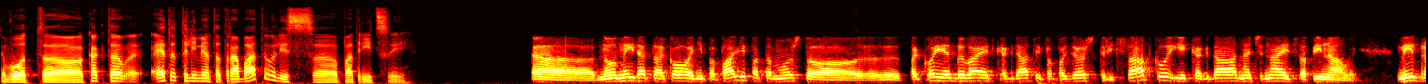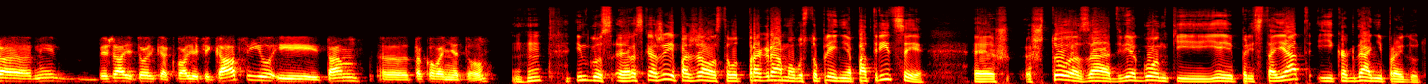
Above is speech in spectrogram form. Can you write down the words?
Вот, э, как-то этот элемент отрабатывали с э, Патрицией? А, но мы до такого не попали, потому что э, такое бывает, когда ты попадешь в тридцатку и когда начинаются финалы. Мы, мы бежали только квалификацию, и там э, такого нету. Мгм. Ингус, э, расскажи, пожалуйста, вот программу выступления Патриции. Э, Что за две гонки ей предстоят и когда они пройдут?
